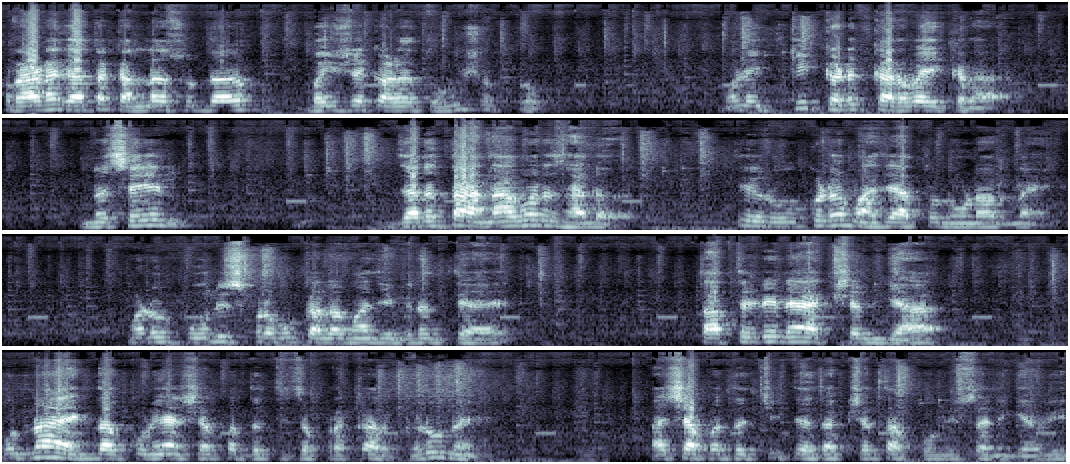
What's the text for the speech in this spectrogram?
प्राणघातक हल्लासुद्धा भविष्यकाळात होऊ शकतो. पण इतकी कडक कारवाई करा. नसेल जनता अनावर झालं ते रोखणं माझ्या हातून होणार नाही. म्हणून पोलीस प्रमुखाला माझी विनंती आहे तातडीने ॲक्शन घ्या. पुन्हा एकदा कुणी अशा पद्धतीचा प्रकार घडू नये. अशा पद्धतीची दक्षता पोलिसांनी घ्यावी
